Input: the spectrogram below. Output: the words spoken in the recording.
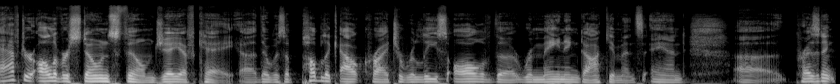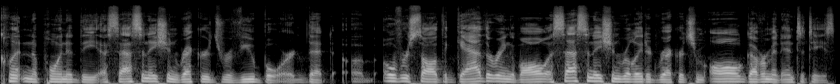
after Oliver Stone's film JFK, uh, there was a public outcry to release all of the remaining documents, and uh, President Clinton appointed the Assassination Records Review Board that uh, oversaw the gathering of all assassination related records from all government entities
